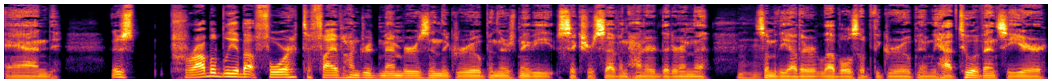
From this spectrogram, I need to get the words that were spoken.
and there's probably about four to five hundred members in the group, and there's maybe six or seven hundred that are in the Mhm. some of the other levels of the group. And we have two events a year.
